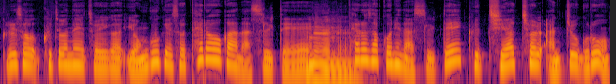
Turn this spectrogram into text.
그래서 그 전에 저희가 영국에서 테러가 났을 때 네네. 테러 사건이 났을 때 그 지하철 안쪽으로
